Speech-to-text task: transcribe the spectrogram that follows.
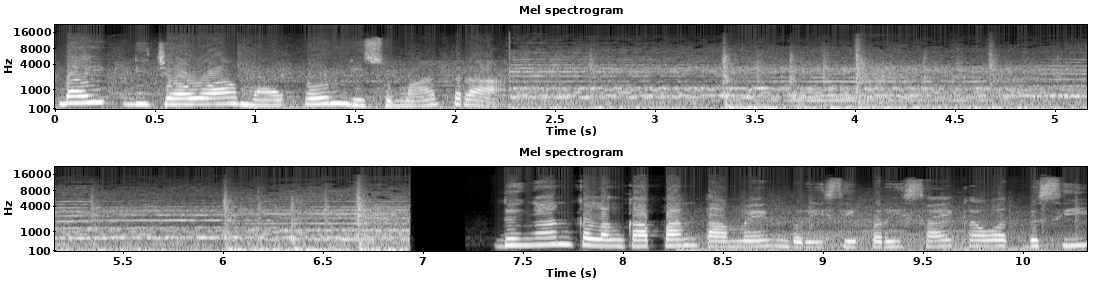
baik di Jawa maupun di Sumatera. Dengan kelengkapan tameng berisi perisai kawat besi,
